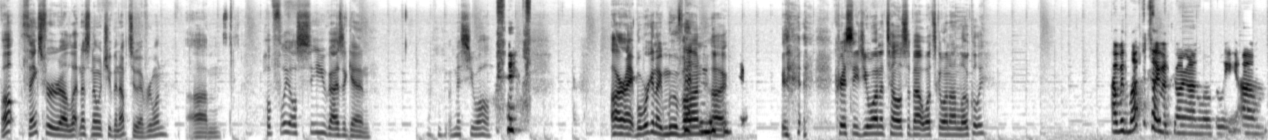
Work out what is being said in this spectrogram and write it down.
Well, thanks for uh, letting us know what you've been up to, everyone. Um, hopefully, I'll see you guys again. I miss you all. all right, but we're gonna move on. Uh, Chrissy, do you want to tell us about what's going on locally? I would love to tell you what's going on locally. Um,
